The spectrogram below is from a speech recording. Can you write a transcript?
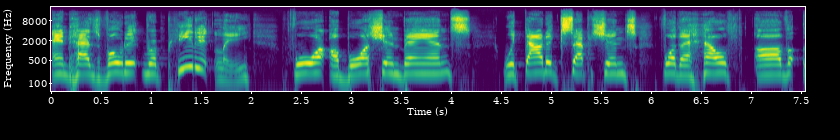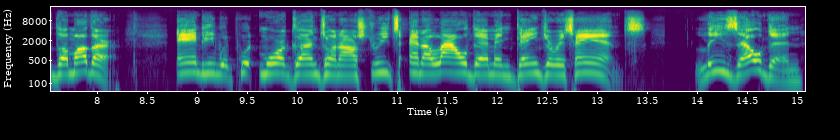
and has voted repeatedly for abortion bans, without exceptions for the health of the mother. And he would put more guns on our streets and allow them in dangerous hands. Lee Zeldin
